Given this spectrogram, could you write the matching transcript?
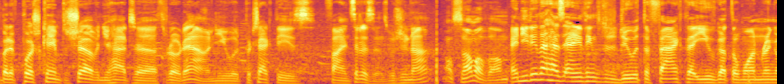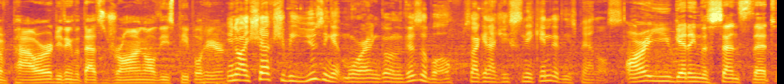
But if push came to shove and you had to throw down, you would protect these fine citizens, would you not? Well, some of them. And do you think that has anything to do with the fact that you've got the One Ring of Power? Do you think that that's drawing all these people here? You know, I should actually be using it more and go invisible so I can actually sneak into these panels. Are you getting the sense that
